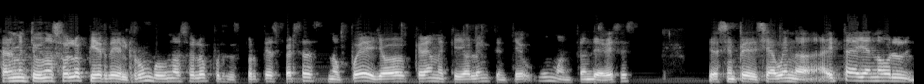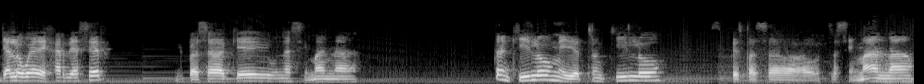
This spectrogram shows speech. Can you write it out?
realmente uno solo pierde el rumbo, uno solo por sus propias fuerzas no puede. Yo, créanme que yo lo intenté un montón de veces. Yo siempre decía, bueno, ahorita ya no, ya lo voy a dejar de hacer. Y pasaba que una semana tranquilo, medio tranquilo, después pasaba otra semana,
